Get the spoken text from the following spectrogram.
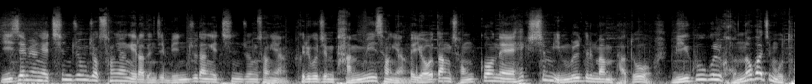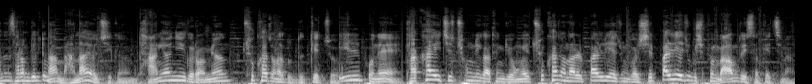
이재명의 친중적 성향이라든지 민주당의 친중 성향, 그리고 지금 반미 성향, 여당 정권의 핵심 인물들만 봐도 미국을 건너가지 못하는 사람들도 많아요, 지금. 당연히 그러면 축하 전화도 늦겠죠. 일본의 다카이치 총리 같은 경우에 축하 전화를 빨리 해준 것이 빨리 해주고 싶은 마음도 있었겠지만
